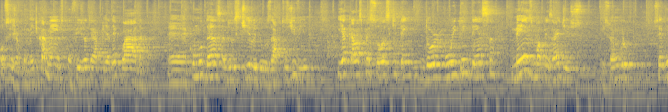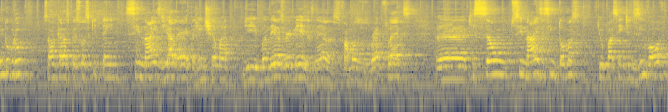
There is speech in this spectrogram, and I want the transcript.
ou seja, com medicamentos, com fisioterapia adequada, é, com mudança do estilo e dos hábitos de vida, e aquelas pessoas que têm dor muito intensa, mesmo apesar disso. Isso é um grupo. O segundo grupo são aquelas pessoas que têm sinais de alerta, a gente chama de bandeiras vermelhas, né? os famosos red flags, uh, que são sinais e sintomas que o paciente desenvolve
